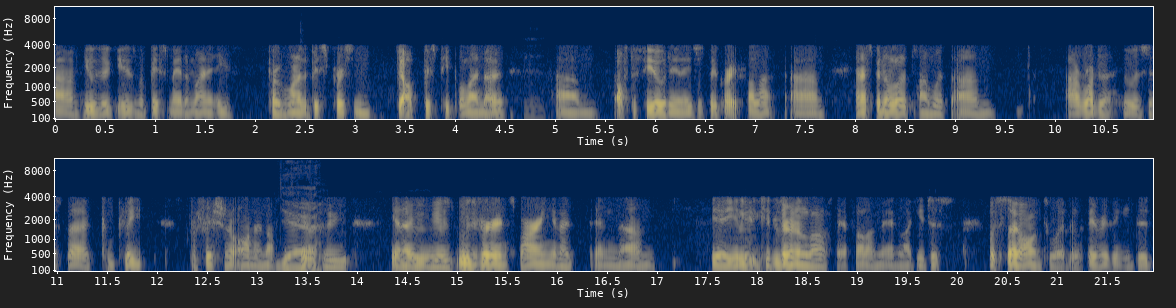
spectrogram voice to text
um, he was a, he was my best mate of mine, and he's probably one of the best person, the best people I know um, off the field, and he's just a great fella. Um, and I spent a lot of time with um, uh, Roger, who was just a complete professional on and off the field, who you know, he was, was very inspiring, you know, and um, yeah, you could learn a lot off that fellow, man. Like he just was so onto it with everything he did.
